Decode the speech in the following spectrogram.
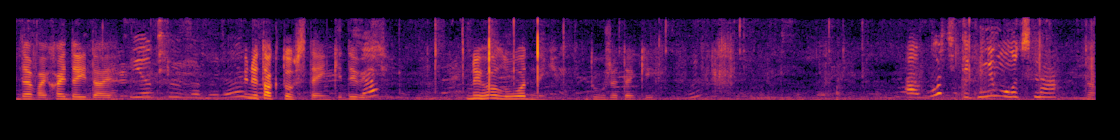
Давай, хай доїдає. Yatır забираю. Він і так товстенький, дивись. Не голодний, дуже такий. А вот не можна. Так,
